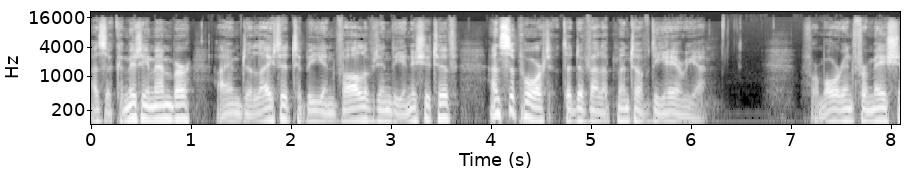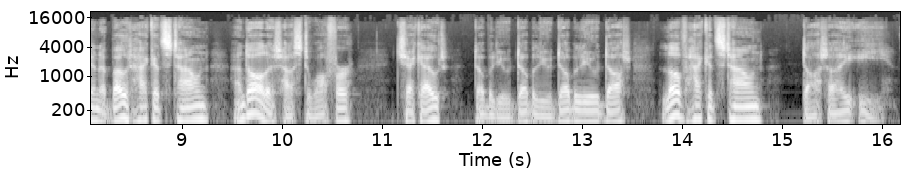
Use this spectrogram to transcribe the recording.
As a committee member, I am delighted to be involved in the initiative and support the development of the area. For more information about Hacketstown and all it has to offer, check out www.lovehacketstown.ie.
